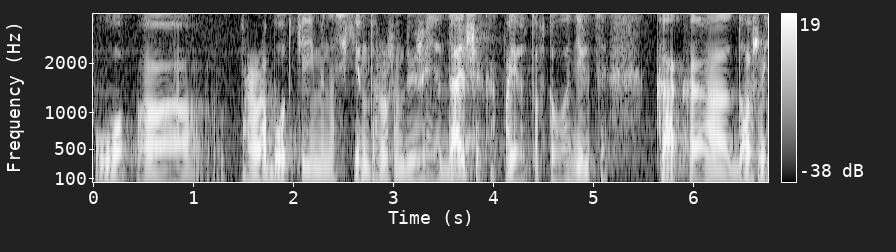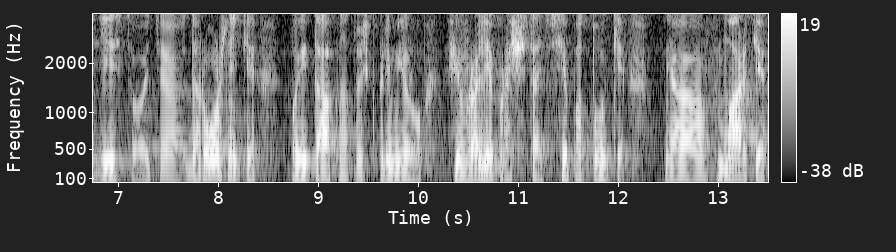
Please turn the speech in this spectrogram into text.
о э, проработке именно схем дорожного движения дальше, как поедут автовладельцы, как э, должны действовать э, дорожники, поэтапно, то есть, к примеру, в феврале просчитать все потоки, а, в марте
